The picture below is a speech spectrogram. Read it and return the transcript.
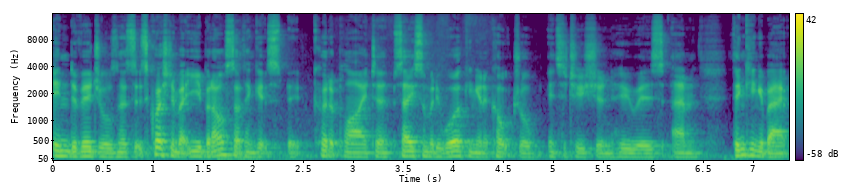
individuals, and it's, it's a question about you, but also I think it's, it could apply to, say, somebody working in a cultural institution who is um, thinking about,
